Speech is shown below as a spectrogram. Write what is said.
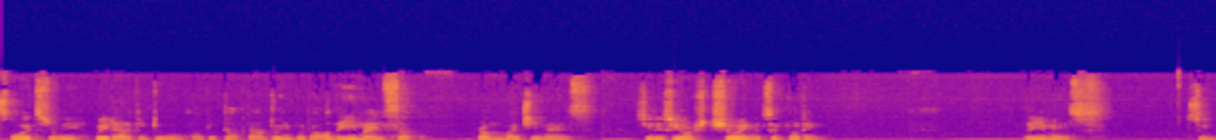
so it's really redirecting to outlook.com to import all the emails uh, from my gmails. See this you're showing it's importing the emails. See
